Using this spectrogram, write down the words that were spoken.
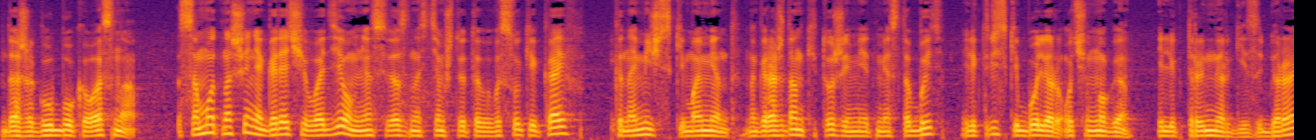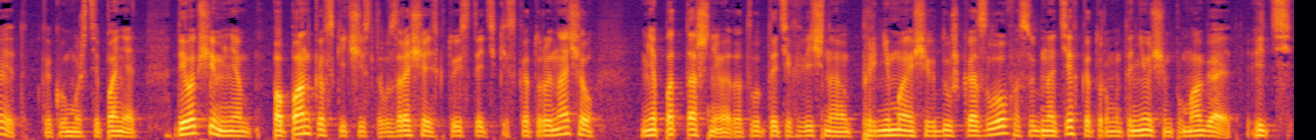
даже глубокого сна. Само отношение к горячей воде у меня связано с тем, что это высокий кайф, экономический момент на гражданке тоже имеет место быть. Электрический бойлер очень много электроэнергии забирает, как вы можете понять. Да и вообще меня по-панковски чисто, возвращаясь к той эстетике, с которой начал, меня подташнивает от вот этих вечно принимающих душ козлов, особенно тех, которым это не очень помогает. Ведь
